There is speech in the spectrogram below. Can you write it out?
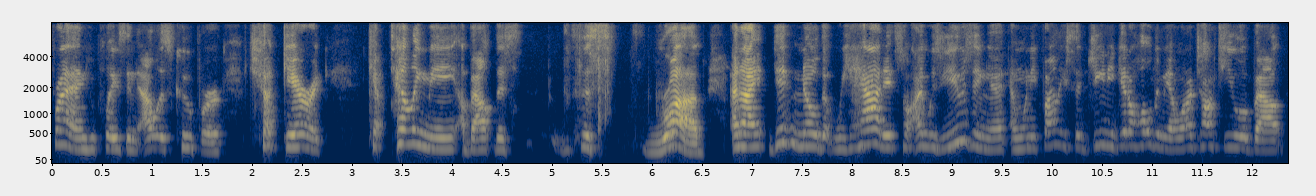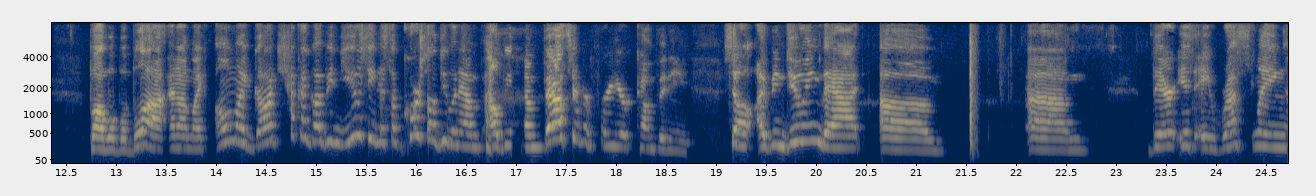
friend who plays in Alice Cooper, Chuck Garric, kept telling me about this this rub, and I didn't know that we had it, so I was using it. And when he finally said, "Jeannie, get a hold of me. I want to talk to you about." Blah blah blah blah, and I'm like, oh my god, Chuck, I've been using this. Of course, I'll do an I'll be an ambassador for your company. So I've been doing that. Um, um, there is a wrestling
